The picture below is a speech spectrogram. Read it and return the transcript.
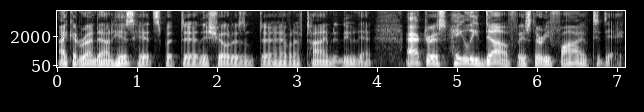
I could run down his hits, but uh, this show doesn't uh, have enough time to do that. Actress Haylie Duff is 35 today.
